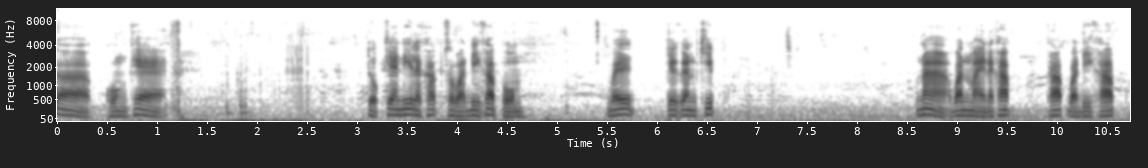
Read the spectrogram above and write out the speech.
ก็คงแค่จบแค่นี้แหละครับ สวัสดีครับผม ไว้เจอกันคลิป หน้าวันใหม่นะครับ ครับสวัสดีครับ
